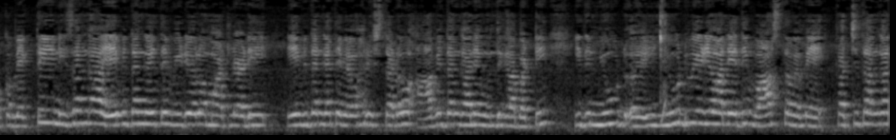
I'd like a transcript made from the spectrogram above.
ఒక వ్యక్తి నిజంగా ఏ విధంగా అయితే వీడియోలో మాట్లాడి ఏ విధంగా అయితే వ్యవహరిస్తాడో ఆ విధంగానే ఉంది కాబట్టి ఇది న్యూడ్ ఈ న్యూడ్ వీడియో అనేది వాస్తవమే. ఖచ్చితంగా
